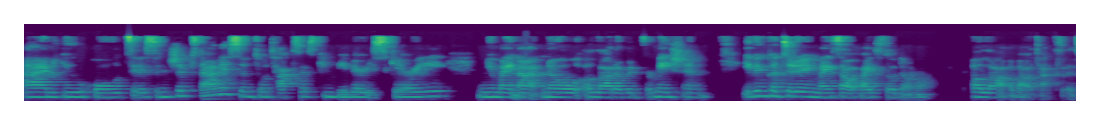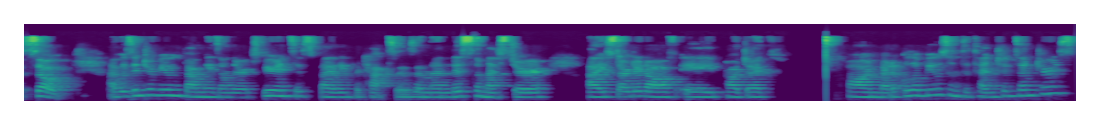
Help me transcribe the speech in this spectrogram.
and you hold citizenship status. And so taxes can be very scary. And you might not know a lot of information. Even considering myself, I still don't know a lot about taxes. So I was interviewing families on their experiences filing for taxes. And then this semester, I started off a project on medical abuse and detention centers.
